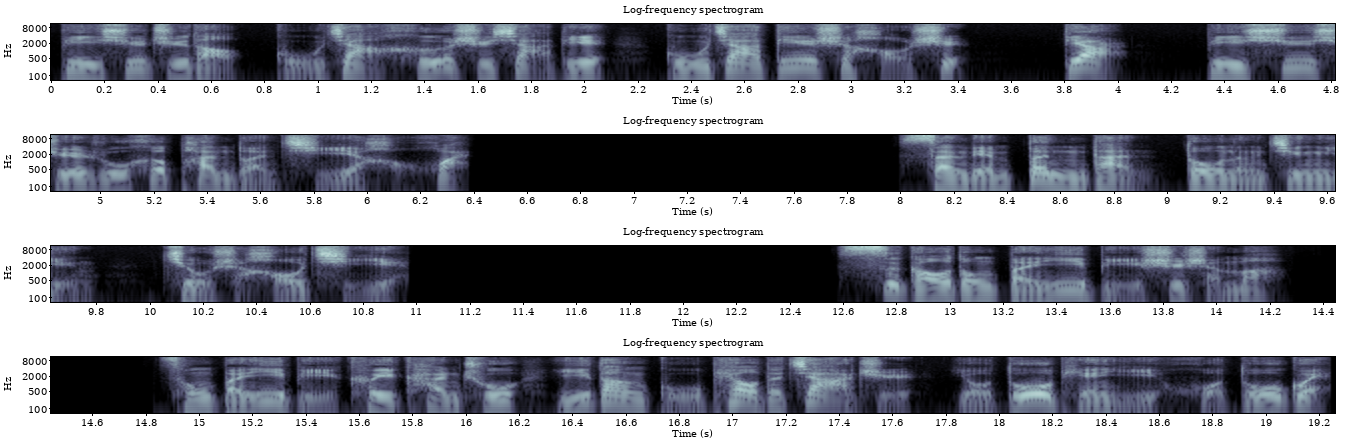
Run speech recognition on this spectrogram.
必须知道股价何时下跌，股价跌是好事；第二，必须学如何判断企业好坏。三、连笨蛋都能经营，就是好企业。四、搞懂本益比是什么？从本益比可以看出一档股票的价值有多便宜或多贵。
